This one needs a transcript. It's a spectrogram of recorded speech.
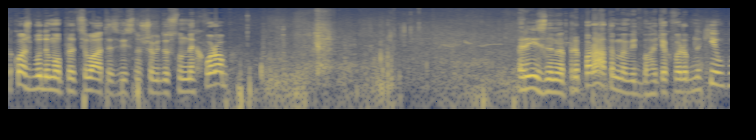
Також будемо працювати, звісно, що від основних хвороб різними препаратами від багатьох виробників.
